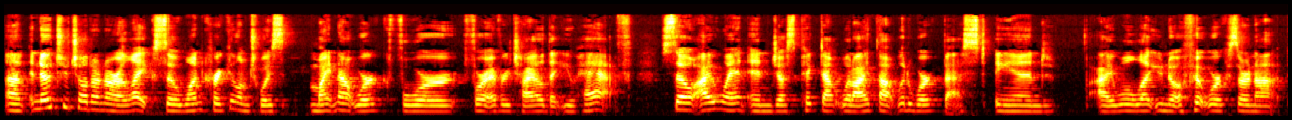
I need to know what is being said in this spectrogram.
Um, and no two children are alike, so one curriculum choice might not work for for every child that you have. So I went and just picked out what I thought would work best, and I will let you know if it works or not.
